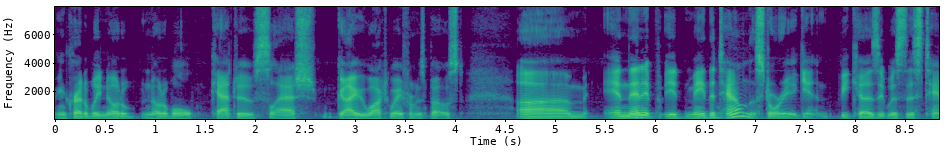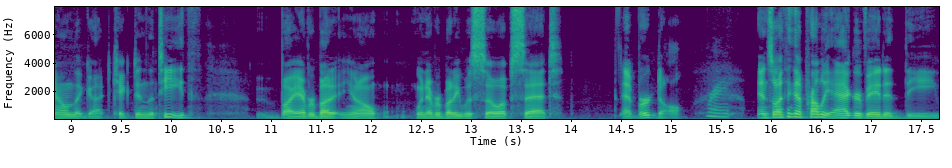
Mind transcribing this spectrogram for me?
incredibly not- notable captive slash guy who walked away from his post. Um, and then it, it made the town the story again because it was this town that got kicked in the teeth by everybody, you know, when everybody was so upset at Bergdahl. Right. And so I think that probably aggravated the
